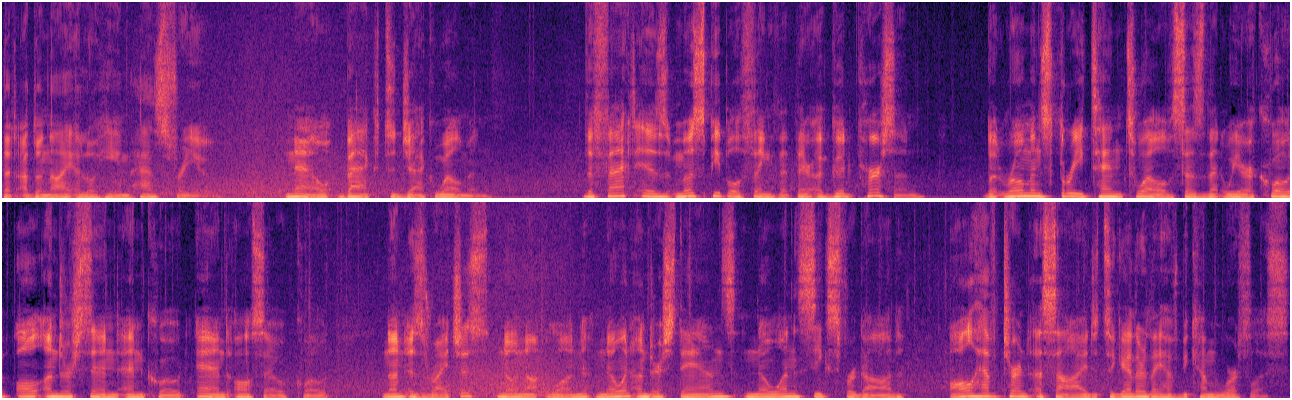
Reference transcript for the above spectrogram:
that Adonai Elohim has for you. Now, back to Jack Wellman. The fact is, most people think that they're a good person, but Romans 3 10 12 says that we are, quote, all under sin, end quote, and also, quote, none is righteous, no, not one, no one understands, no one seeks for God, all have turned aside, together they have become worthless.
